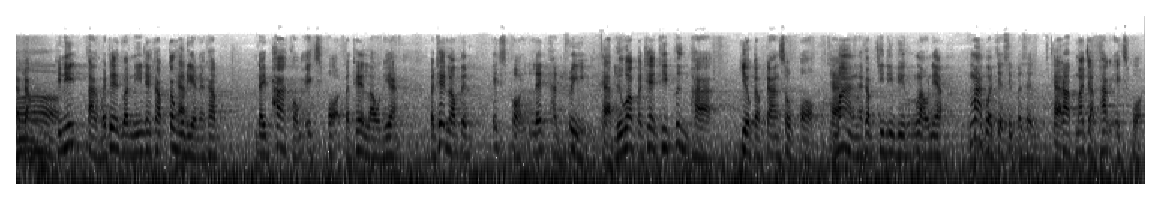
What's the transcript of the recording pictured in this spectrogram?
นะครับทีนี้ต่างประเทศวันนี้นะครับต้องครับเรียนนะครับในภาคของเอ็กซ์พอร์ตประเทศเราเนี่ยประเทศเราเป็น เอ็กซ์พอร์ตเลดคันทรีครับหรือว่าประเทศที่พึ่งพาเกี่ยวกับการส่งออกใช่มากนะครับ GDP ของเราเนี่ยมากกว่า 70%ครับมาจากภาคเอ็กซ์พอร์ต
